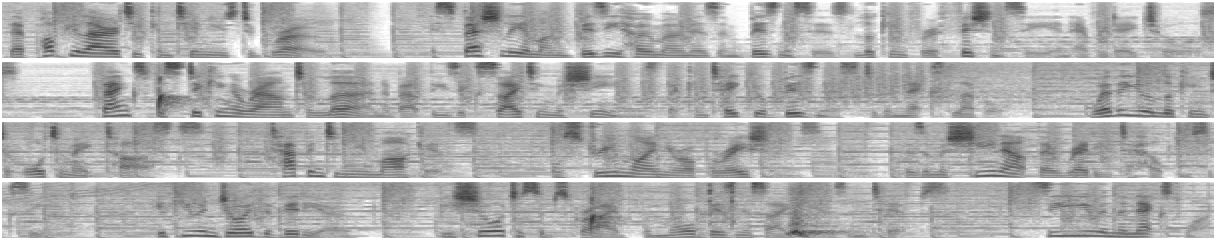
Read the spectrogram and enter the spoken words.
Their popularity continues to grow, especially among busy homeowners and businesses looking for efficiency in everyday chores. Thanks for sticking around to learn about these exciting machines that can take your business to the next level. Whether you're looking to automate tasks, tap into new markets, or streamline your operations, there's a machine out there ready to help you succeed. If you enjoyed the video, be sure to subscribe for more business ideas and tips. See you in the next one.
